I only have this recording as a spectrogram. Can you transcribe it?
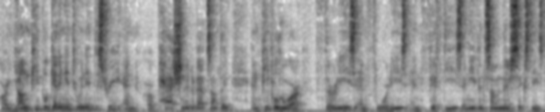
are young people getting into an industry and are passionate about something, and people who are 30s and 40s and 50s, and even some in their 60s,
